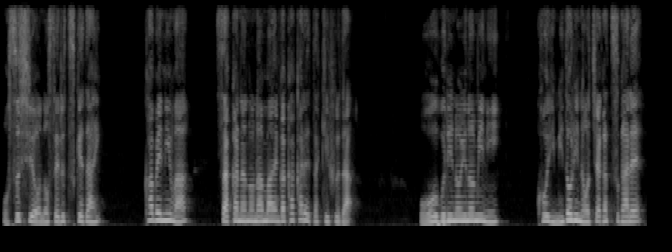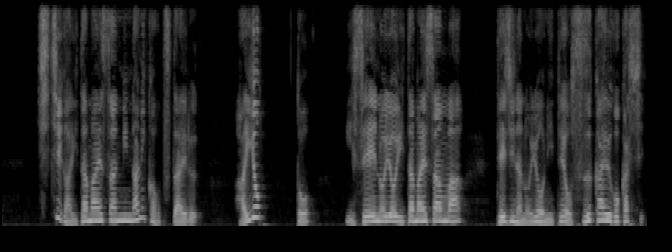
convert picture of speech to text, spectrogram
お寿司を乗せる付け台。壁には魚の名前が書かれた木札。大ぶりの湯飲みに濃い緑のお茶が継がれ、父が板前さんに何かを伝える。はいよと、威勢の良い板前さんは手品のように手を数回動かし、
